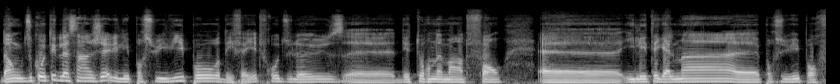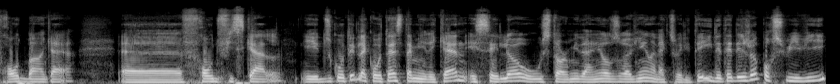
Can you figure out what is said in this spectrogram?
Donc, du côté de Los Angeles, il est poursuivi pour des faillites frauduleuses, euh, détournement de fonds. Euh, il est également euh, poursuivi pour fraude bancaire. Euh, fraude fiscale. Et du côté de la côte est américaine, et c'est là où Stormy Daniels revient dans l'actualité, il était déjà poursuivi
